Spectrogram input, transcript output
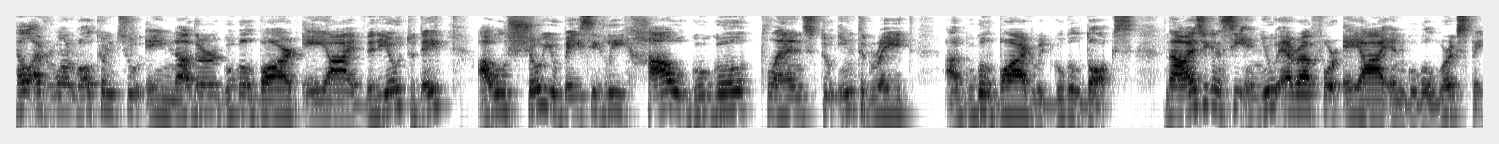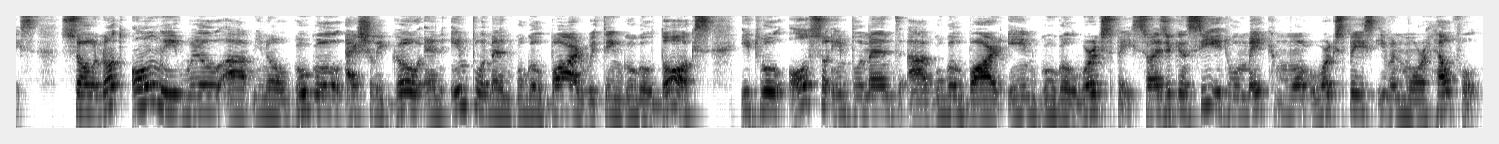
Hello everyone, welcome to another Google Bard AI video. Today I will show you basically how Google plans to integrate uh, Google Bard with Google Docs. Now as you can see a new era for AI and Google Workspace. So not only will uh, you know Google actually go and implement Google Bard within Google Docs, it will also implement uh, Google Bard in Google Workspace. So as you can see, it will make more Workspace even more helpful.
